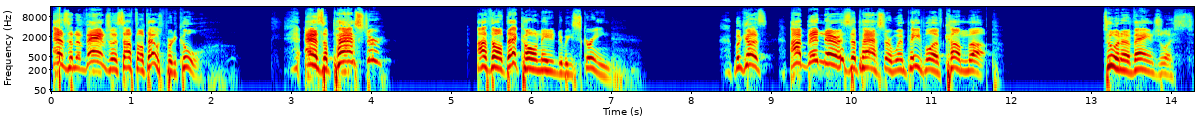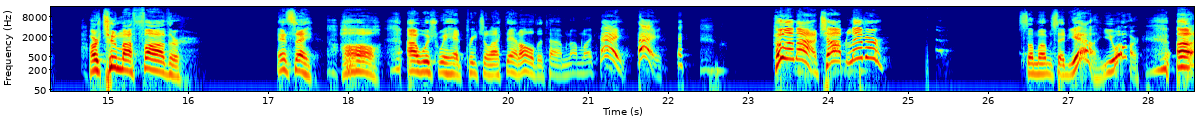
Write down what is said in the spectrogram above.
as an evangelist, I thought that was pretty cool. As a pastor, I thought that call needed to be screened. Because I've been there as a pastor when people have come up to an evangelist or to my father and say, Oh, I wish we had preaching like that all the time. And I'm like, Hey, hey, who am I? Chopped liver? Some of them said, Yeah, you are. Uh,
